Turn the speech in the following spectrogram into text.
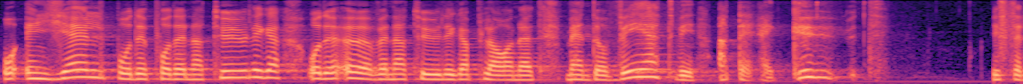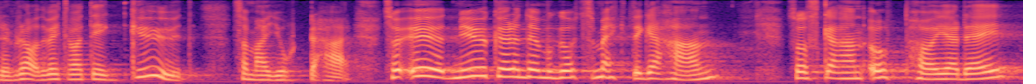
och en hjälp både på det naturliga och det övernaturliga planet. Men då vet vi att det är Gud. Visst är det bra? Då vet vi att det är Gud som har gjort det här. Så ödmjukar under Guds mäktiga hand så ska han upphöja dig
